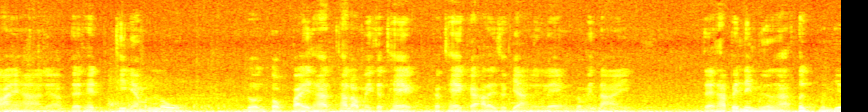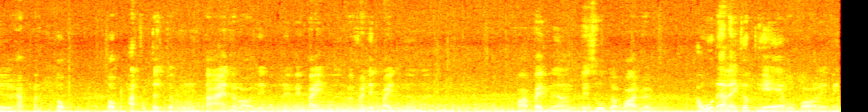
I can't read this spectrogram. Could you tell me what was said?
ตายห่าเลยครับ แต่ที่ที่เนี่ยมันโล่ง โดนตบไปถ้าถ้าเราไม่กระแทกกระแทกกับอะไรสักอย่างแรงๆก็ไม่ตาย แต่ถ้าเป็นในเมืองอะตึกมันเยอะครับ มันตบตบอัดตึกแบบผมตายตลอดเลยผมเลยไม่ไปเมืองไม่ค่อยได้ไปเมืองอะเพราะไปเมืองไปสู้กับบอสแบบ อาวุธอะไรก็แพ้ผมบอกเลยไม่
